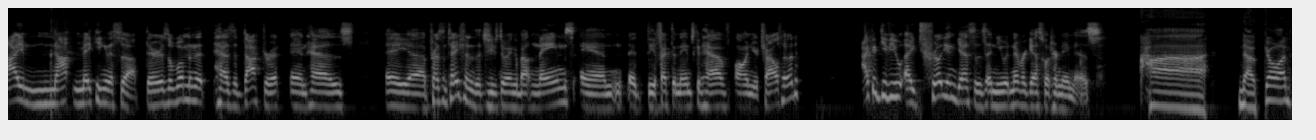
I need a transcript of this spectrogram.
I am not making this up. There's a woman that has a doctorate and has a uh, presentation that she's doing about names and it, the effect that names can have on your childhood. I could give you a trillion guesses and you would never guess what her name is. Ah, uh, no, go on.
